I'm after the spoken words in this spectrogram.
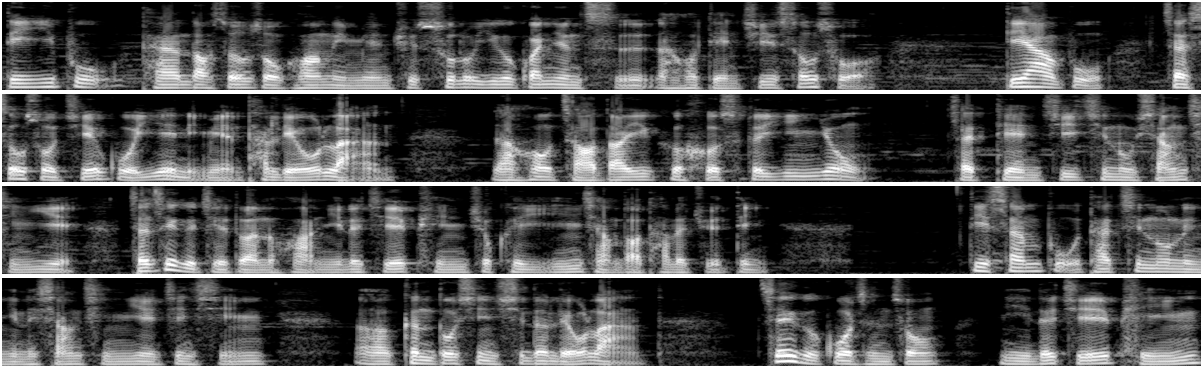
第一步，他要到搜索框里面去输入一个关键词，然后点击搜索。第二步，在搜索结果页里面，他浏览，然后找到一个合适的应用，再点击进入详情页。在这个阶段的话，你的截屏就可以影响到他的决定。第三步，他进入了你的详情页，进行呃更多信息的浏览。这个过程中，你的截屏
